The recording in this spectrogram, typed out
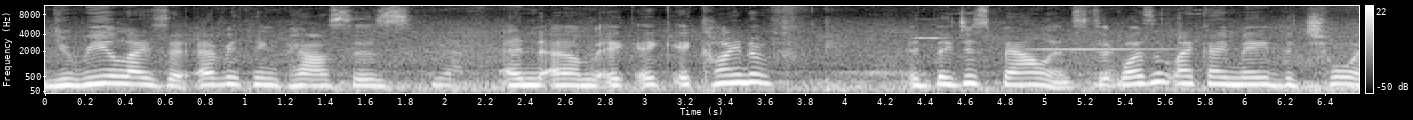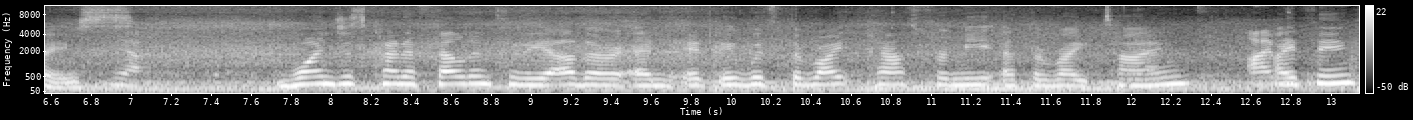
You realize that everything passes. Yeah. And um, it, it, it kind of it, they just balanced. It wasn't like I made the choice. Yeah. One just kind of fell into the other, and it, it was the right path for me at the right time. Yeah. I'm, I think.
